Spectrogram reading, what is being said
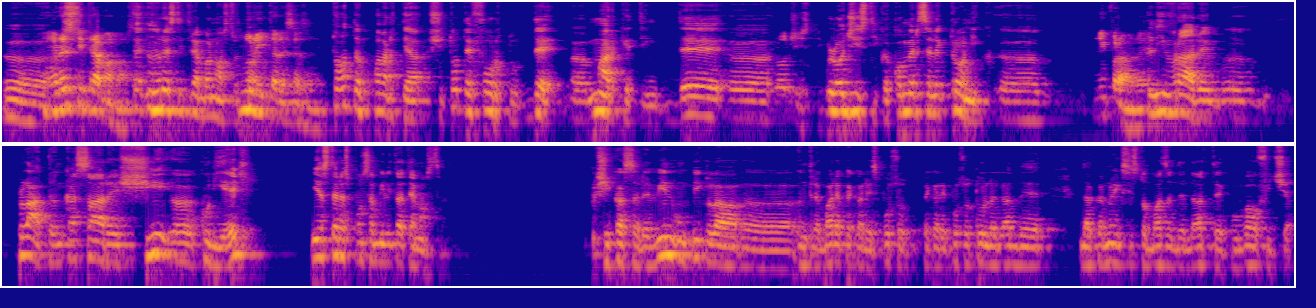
în rest e treaba noastră. În rest e treaba noastră. Nu-l interesează nimic. Toată partea și tot efortul de uh, marketing, de uh, logistică. logistică, comerț electronic, uh, livrare, livrare uh, plată, încasare și uh, curieri este responsabilitatea noastră. Și ca să revin un pic la uh, întrebarea pe care ai spus-o, pe care ai pus-o tu legat de dacă nu există o bază de date cumva oficial,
